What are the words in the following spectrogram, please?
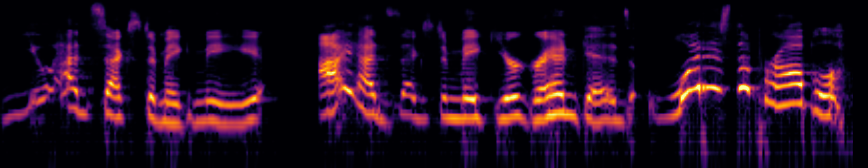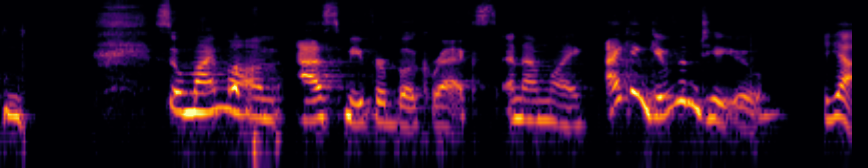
You had sex to make me. I had sex to make your grandkids. What is the problem? So my mom asked me for book recs, and I'm like, I can give them to you. Yeah.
